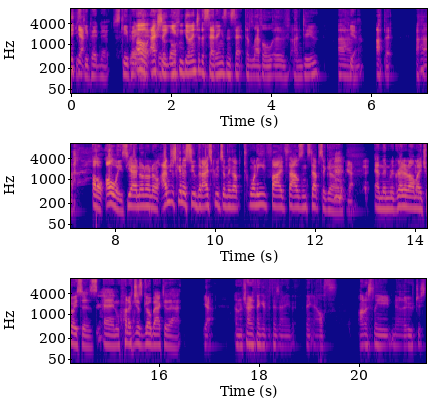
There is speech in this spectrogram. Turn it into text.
Just yeah. keep hitting it. Just keep hitting it. Oh, it. actually, you can go into the settings and set the level of undo. Um, Yeah. up it. Uh, Oh, always. Yeah, no, no, no. I'm just gonna assume that I screwed something up twenty five thousand steps ago. Yeah. And then regretted all my choices and want to just go back to that. yeah, and I'm trying to think if there's anything else. Honestly, no. Just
